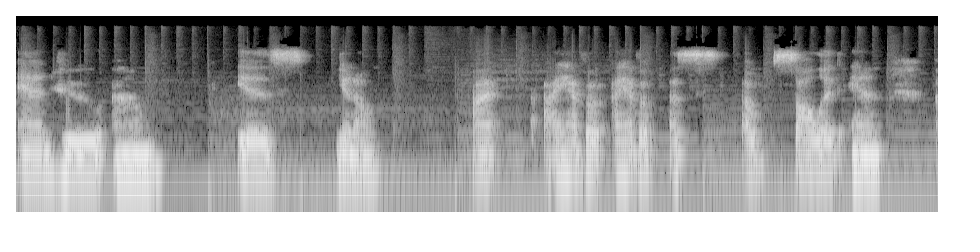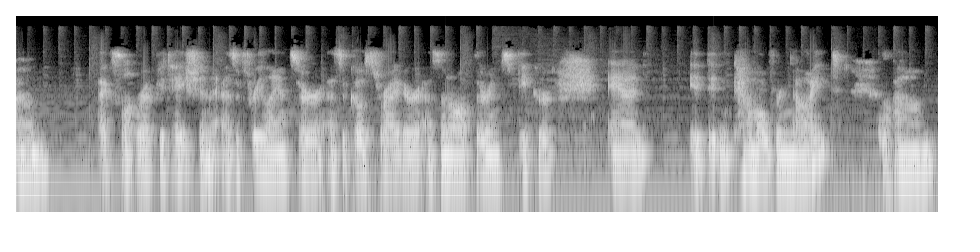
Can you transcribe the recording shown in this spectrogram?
and who um, is you know I I have a I have a, a, a solid and um, excellent reputation as a freelancer, as a ghostwriter, as an author and speaker, and it didn't come overnight, um,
